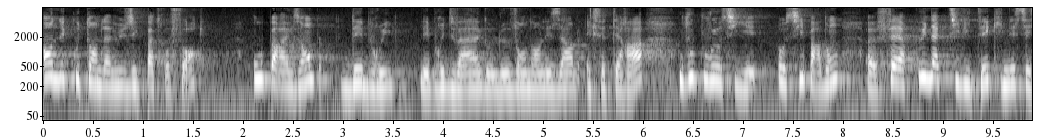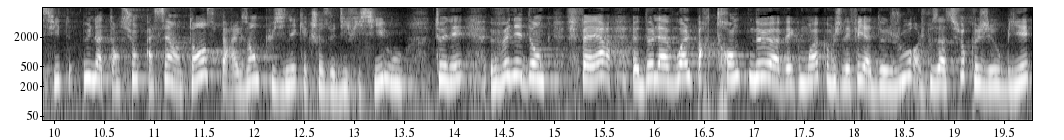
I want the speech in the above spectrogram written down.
en écoutant de la musique pas trop forte, ou par exemple des bruits, les bruits de vagues, le vent dans les arbres, etc. Vous pouvez aussi, euh, faire une activité qui nécessite une attention assez intense, par exemple cuisiner quelque chose de difficile, ou tenez, venez donc faire de la voile par 30 nœuds avec moi, comme je l'ai fait il y a deux jours. Je vous assure que j'ai oublié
